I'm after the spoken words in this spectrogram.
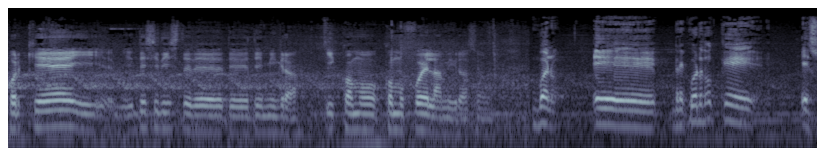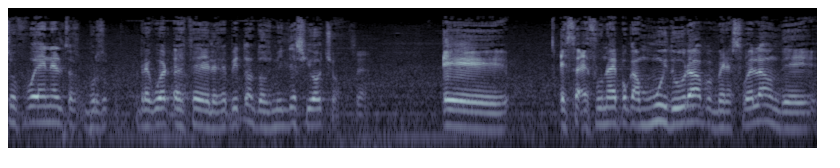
¿Por qué decidiste de, de, de migrar? ¿Y cómo, cómo fue la migración? Bueno, eh, recuerdo que eso fue en el, por recuerdo, este, les repito, en 2018. Sí. Eh, esa fue una época muy dura en Venezuela donde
